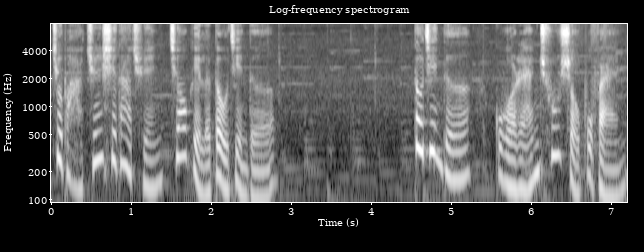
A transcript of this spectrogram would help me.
就把军事大权交给了窦建德。窦建德果然出手不凡，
